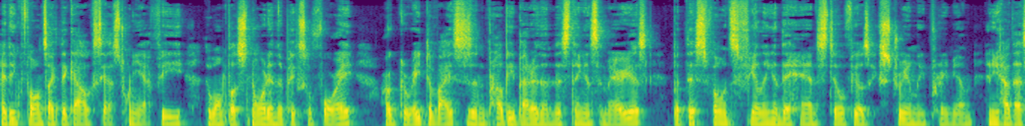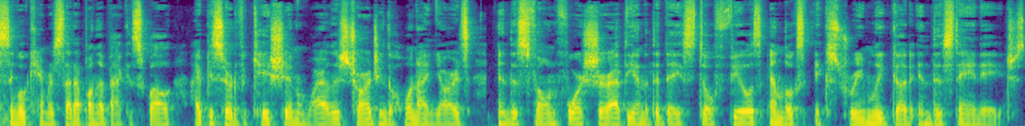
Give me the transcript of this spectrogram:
I think phones like the Galaxy S20 FE, the OnePlus Nord, and the Pixel 4a are great devices and probably better than this thing in some areas, but this phone's feeling in the hand still feels extremely premium. And you have that single camera setup on the back as well, IP certification, wireless charging, the whole nine yards. And this phone, for sure, at the end of the day, still feels and looks extremely good in this day and age.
